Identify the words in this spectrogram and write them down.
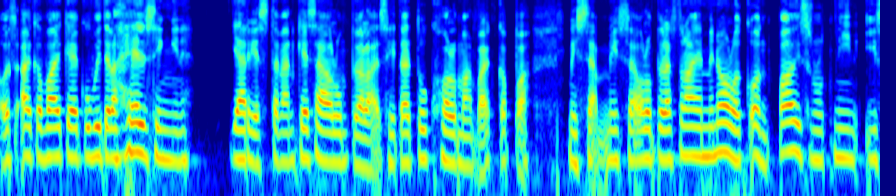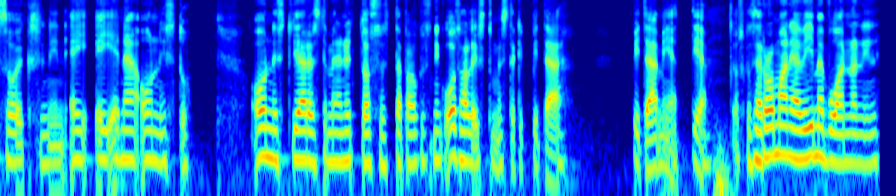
olisi aika vaikea kuvitella Helsingin järjestävän kesäolympialaisia tai Tukholman vaikkapa, missä, missä olympialaiset on aiemmin ollut, on paisunut niin isoiksi, niin ei, ei enää onnistu, onnistu järjestäminen. Nyt tuossa tapauksessa niin osallistumistakin pitää, pitää miettiä, koska se Romania viime vuonna, niin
